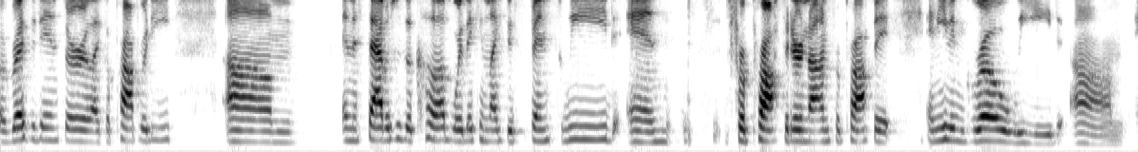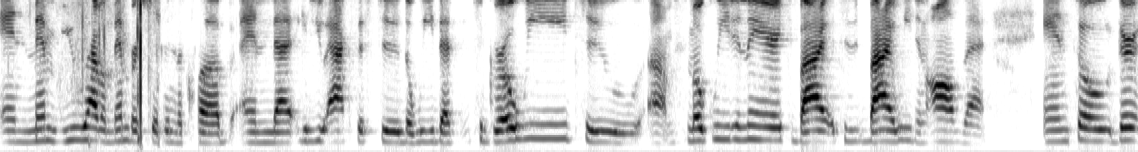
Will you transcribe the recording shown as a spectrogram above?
a residence or like a property, um, and establishes a club where they can like dispense weed and for profit or non for profit and even grow weed um and mem- you have a membership in the club and that gives you access to the weed that to grow weed to um, smoke weed in there to buy to buy weed and all of that. And so there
